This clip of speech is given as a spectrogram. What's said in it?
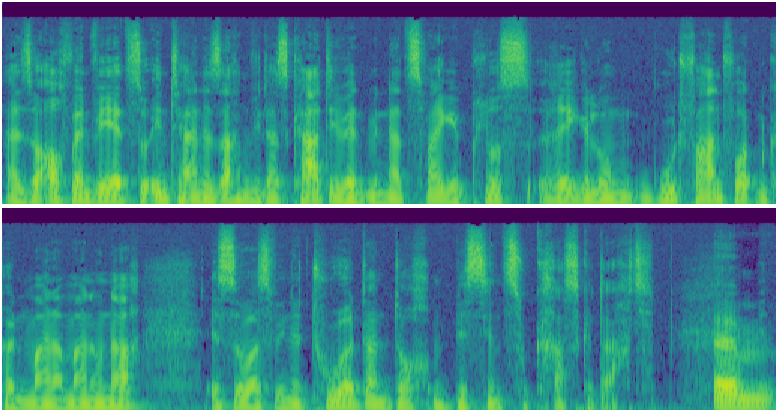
Also auch wenn wir jetzt so interne Sachen wie das Kart-Event mit einer 2G Plus Regelung gut verantworten können, meiner Meinung nach, ist sowas wie eine Tour dann doch ein bisschen zu krass gedacht. Ähm,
